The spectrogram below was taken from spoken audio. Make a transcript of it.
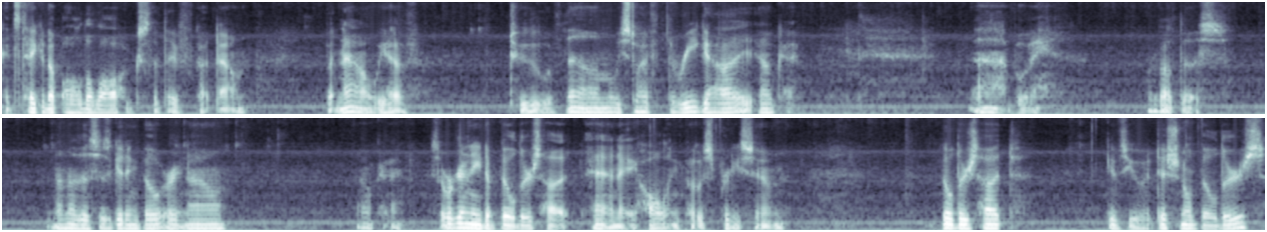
It's taken up all the logs that they've cut down. But now we have two of them. We still have three guys. Okay. Ah, boy. What about this? None of this is getting built right now. Okay. So we're going to need a builder's hut and a hauling post pretty soon. Builder's hut gives you additional builders.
